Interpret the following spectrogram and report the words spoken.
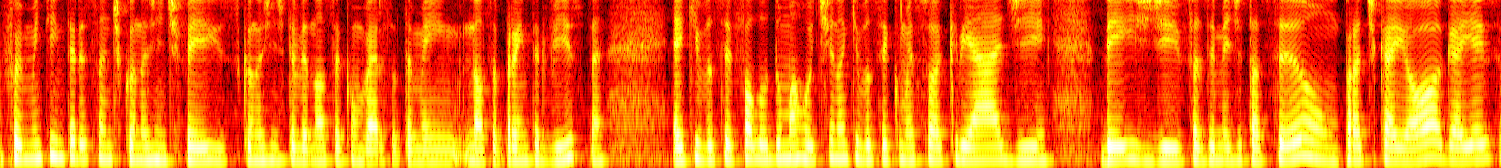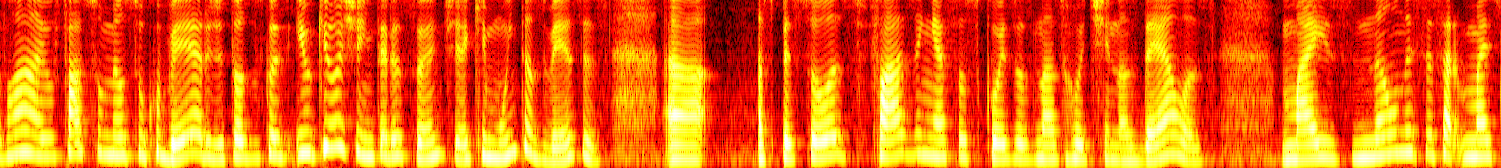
foi muito interessante quando a gente fez, quando a gente teve a nossa conversa também, nossa pré-entrevista, é que você falou de uma rotina que você começou a criar de desde fazer meditação, praticar yoga, e aí você fala, ah, eu faço o meu suco verde, todas as coisas. E o que eu achei interessante é que muitas vezes uh, as pessoas fazem essas coisas nas rotinas delas mas não necessariamente, mas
